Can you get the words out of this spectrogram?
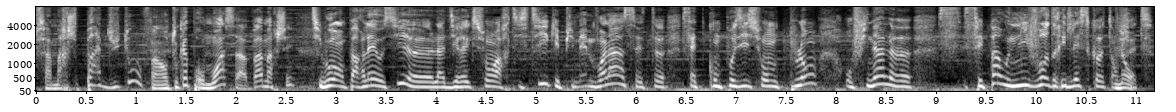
ça marche pas du tout. Enfin en tout cas pour moi ça a pas marché. Thibaut en parlait aussi euh, la direction artistique et puis même voilà cette cette composition de plan au final euh, c'est pas au niveau de Ridley Scott en fait.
